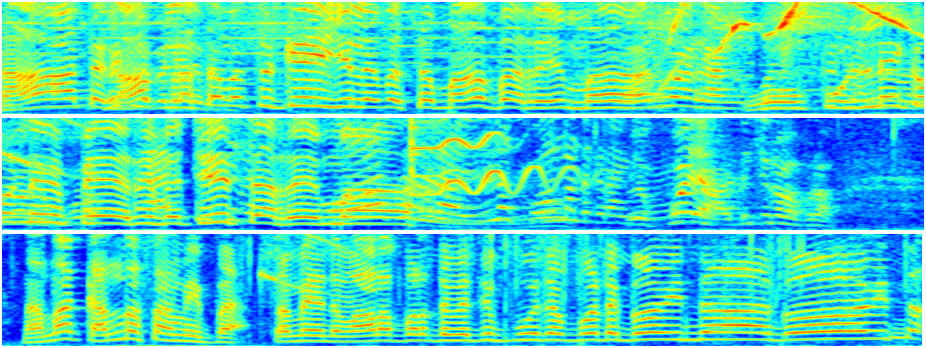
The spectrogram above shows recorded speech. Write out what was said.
நாட்ட நான் பிரசவத்துக்கு இலவசமா அங்க உன் புள்ளை கொண்டு பேரு வச்சு மாட்டேங்கிறாங்க. போய் அடிச்சிரும் அப்புறம். நான் தான் கந்தசாமி இப்ப. சாமி இந்த வாழைப்பழத்தை வச்சு பூஜை போட்டு கோவிந்தா கோவிந்தா.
